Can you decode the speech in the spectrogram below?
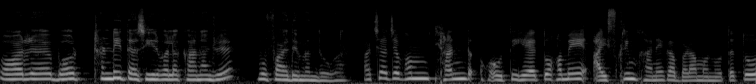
और बहुत ठंडी तासीर वाला खाना जो है वो फ़ायदेमंद होगा। अच्छा जब हम ठंड होती है तो हमें आइसक्रीम खाने का बड़ा मन होता है। तो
